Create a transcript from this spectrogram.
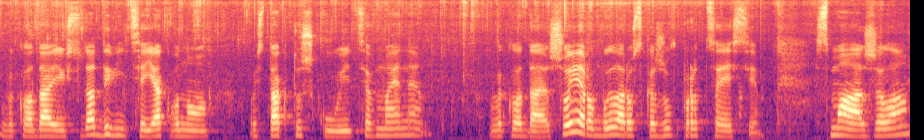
викладаю їх сюди. Дивіться, як воно ось так тушкується в мене викладаю. Що я робила, розкажу в процесі. Смажила.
